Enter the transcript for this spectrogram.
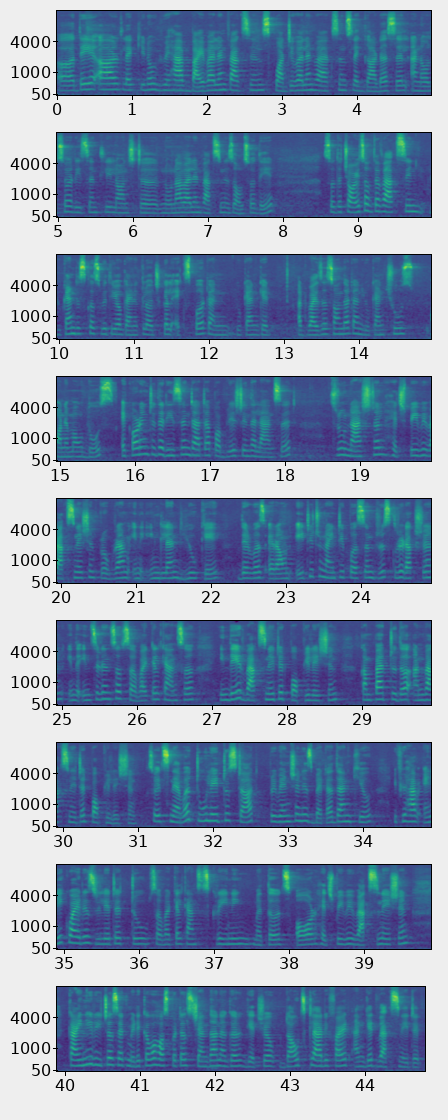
Uh, they are like you know we have bivalent vaccines, quadrivalent vaccines like Gardasil and also a recently launched uh, nonavalent vaccine is also there. So the choice of the vaccine you can discuss with your gynecological expert and you can get advisors on that and you can choose one among those. According to the recent data published in the Lancet, through national HPV vaccination program in England, UK, there was around 80 to 90 percent risk reduction in the incidence of cervical cancer in their vaccinated population compared to the unvaccinated population. So it's never too late to start. Prevention is better than cure. If you have any queries related to cervical cancer screening methods or HPV vaccination, kindly reach us at Medicover Hospitals, Chandanagar, get your doubts clarified and get vaccinated.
